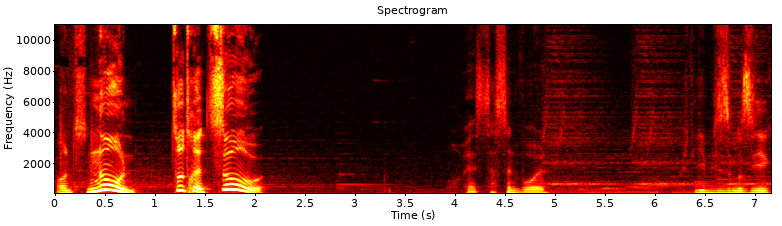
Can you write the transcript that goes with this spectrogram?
und nun Zutritt zu. Oh, wer ist das denn wohl? Ich liebe diese Musik.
